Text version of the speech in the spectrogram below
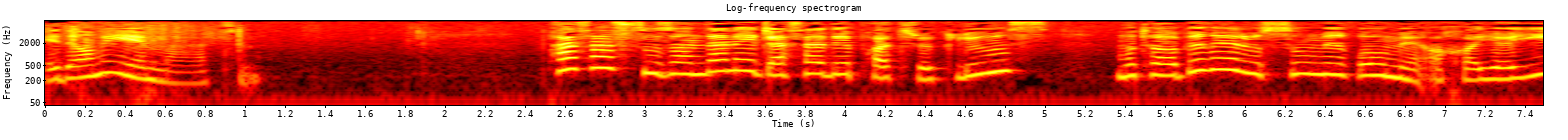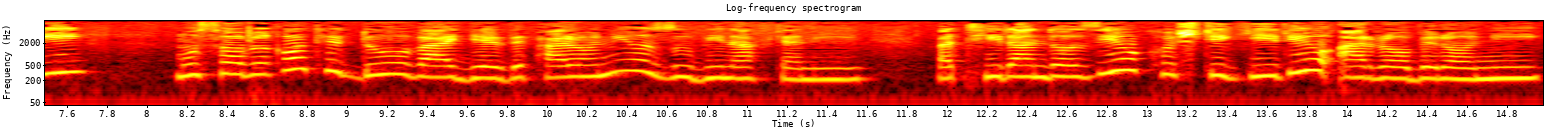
ادامه متن پس از سوزاندن جسد پاتروکلوس مطابق رسوم قوم آخایایی مسابقات دو و گردپرانی و زوبین افکنی و تیراندازی و کشتیگیری و عرابرانی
